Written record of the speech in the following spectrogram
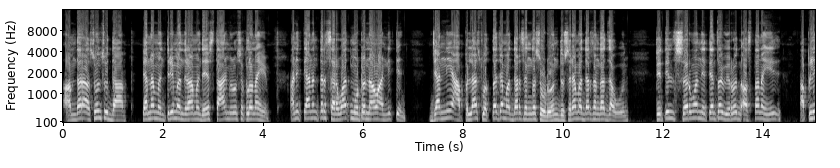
आमदार असून सुद्धा त्यांना मंत्रिमंडळामध्ये स्थान मिळू शकलं नाही. आणि त्यानंतर सर्वात मोठं नाव आणि ते ज्यांनी आपला स्वतःचा मतदारसंघ सोडून दुसऱ्या मतदारसंघात जाऊन तेथील सर्व नेत्यांचा विरोध असतानाही आपली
